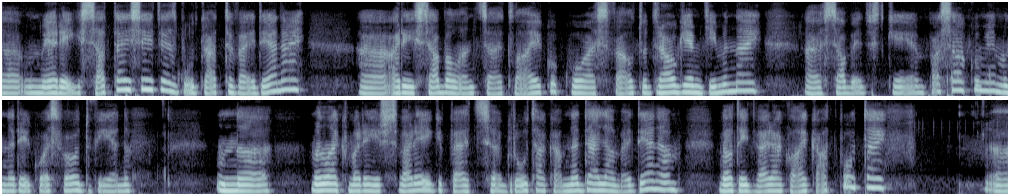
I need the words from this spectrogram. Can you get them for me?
un mierīgi sataisīties, būt gatavai dienai, arī sabalansēt laiku, ko es veltu draugiem, ģimenei, sabiedriskajiem pasākumiem un arī ko es vadu viena. Un uh, Man liekas, arī ir svarīgi pēc eh, grūtākām nedēļām vai dienām veltīt vairāk laika atpūtai, eh,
